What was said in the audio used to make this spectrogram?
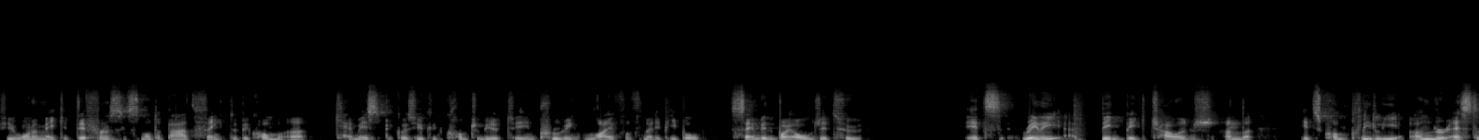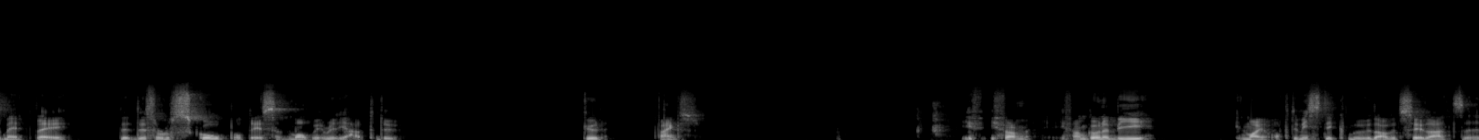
if you want to make a difference, it's not a bad thing to become a chemist because you can contribute to improving life of many people. Same with biology too. It's really a big, big challenge and it's completely underestimate the, the, the sort of scope of this and what we really have to do. Good, thanks. If, if I'm if I'm going to be in my optimistic mood, I would say that uh,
